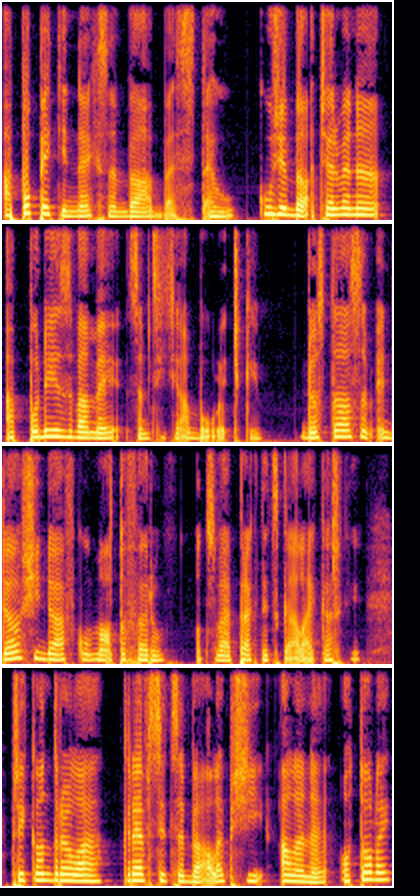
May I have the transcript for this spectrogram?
a po pěti dnech jsem byla bez stehu. Kůže byla červená a pod jizvami jsem cítila bouličky. Dostala jsem i další dávku maltoferu od své praktické lékařky. Při kontrole krev sice byla lepší, ale ne o tolik,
